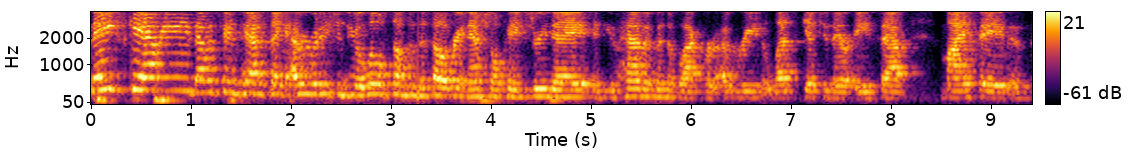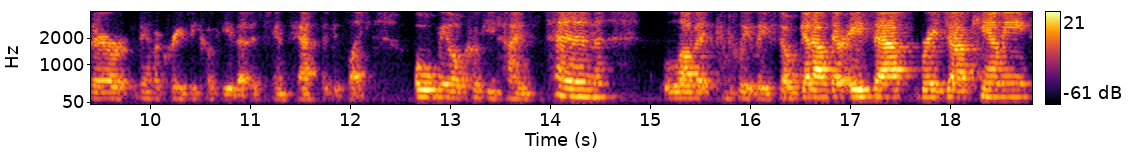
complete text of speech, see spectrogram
Thanks, Cami. That was fantastic. Everybody should do a little something to celebrate National Pastry Day. If you haven't been to Blackbird, agreed. Let's get you there ASAP. My fave is their, they have a crazy cookie that is fantastic. It's like oatmeal cookie times 10. Love it completely. So get out there ASAP. Great job, Cami.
